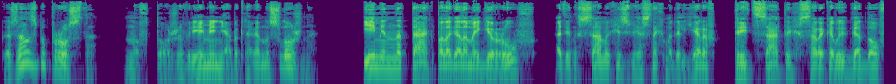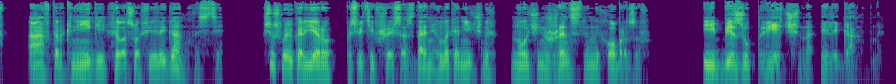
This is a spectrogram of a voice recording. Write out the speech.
Казалось бы, просто, но в то же время необыкновенно сложно. Именно так полагала Мэгги Руф, один из самых известных модельеров 30-х-40-х годов, автор книги «Философия элегантности», всю свою карьеру посвятившая созданию лаконичных, но очень женственных образов и безупречно элегантных.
